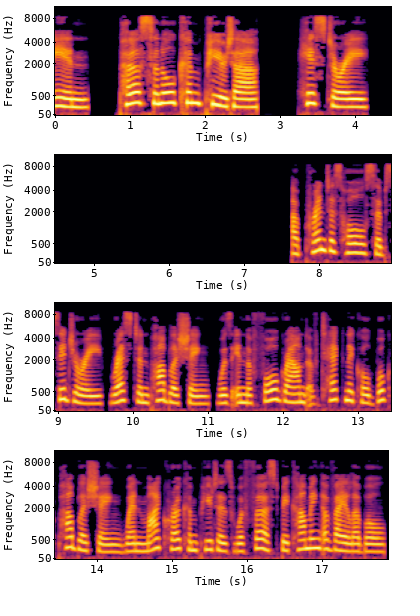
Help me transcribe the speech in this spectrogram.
in personal computer history. A Prentice Hall subsidiary, Reston Publishing, was in the foreground of technical book publishing when microcomputers were first becoming available.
